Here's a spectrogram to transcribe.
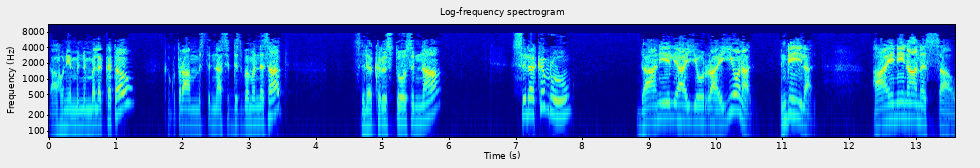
አሁን የምንመለከተው ከቁጥር አምስትና ስድስት በመነሳት ስለ ክርስቶስና ስለ ክብሩ ዳንኤል ያየውን ራእይ ይሆናል። እንዲህ ይላል ዐይኔን አነሳው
